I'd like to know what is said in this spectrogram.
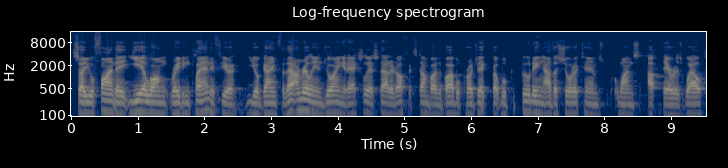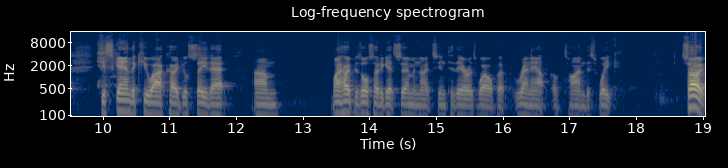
So you'll find a year-long reading plan if you're you're game for that. I'm really enjoying it actually. I started off; it's done by the Bible Project, but we're building other shorter term ones up there as well. If you scan the QR code, you'll see that. Um, my hope is also to get sermon notes into there as well, but ran out of time this week. So,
